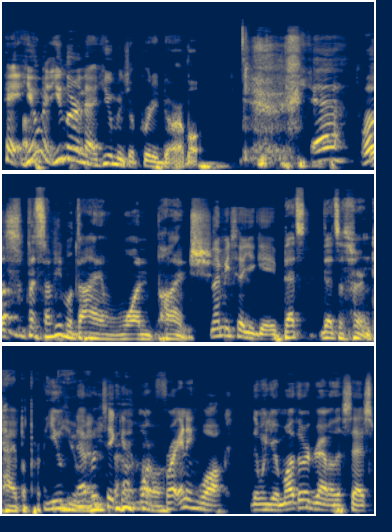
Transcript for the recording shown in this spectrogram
Hey, human, you learn that humans are pretty durable. Yeah. Well, but some people die in one punch. Let me tell you, Gabe. That's that's a certain type of per- You've human. never taken a more Oh. frightening walk than when your mother or grandmother says,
